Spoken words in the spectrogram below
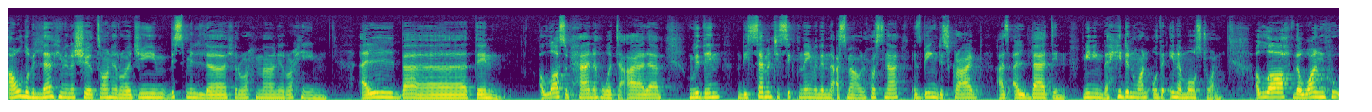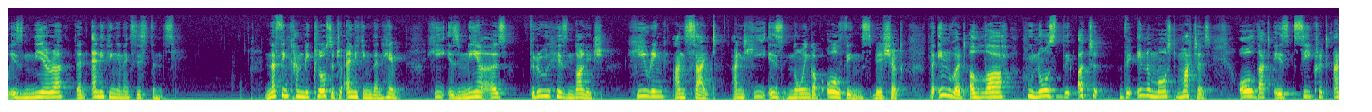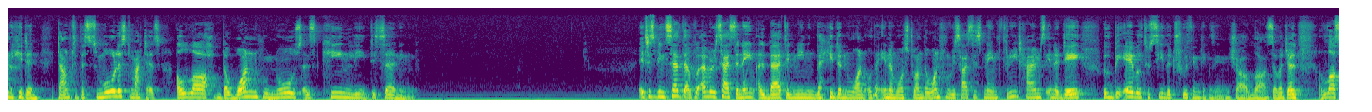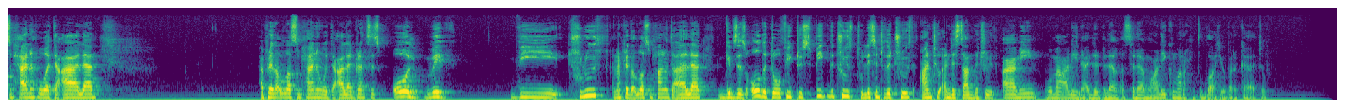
أعوذ بالله من الشيطان الرجيم بسم الله الرحمن الرحيم الباطن Allah subhanahu wa ta'ala within the 76th name within the Asma'ul Husna is being described as Al-Batin meaning the hidden one or the innermost one Allah the one who is nearer than anything in existence Nothing can be closer to anything than Him. He is near us through His knowledge, hearing and sight, and He is knowing of all things, Beshak. The inward Allah who knows the utter the innermost matters, all that is secret and hidden, down to the smallest matters. Allah, the one who knows as keenly discerning. It has been said that whoever recites the name Al Batin, meaning the hidden one or the innermost one, the one who recites this name three times in a day, will be able to see the truth in things, inshallah. Allah subhanahu wa ta'ala. I pray that Allah subhanahu wa ta'ala grants us all with the truth and I pray that Allah subhanahu wa ta'ala gives us all the tawfiq to speak the truth, to listen to the truth and to understand the truth. Ameen. Wa ma alayna illa al-balagh. Assalamu alaikum wa rahmatullahi wa barakatuh.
